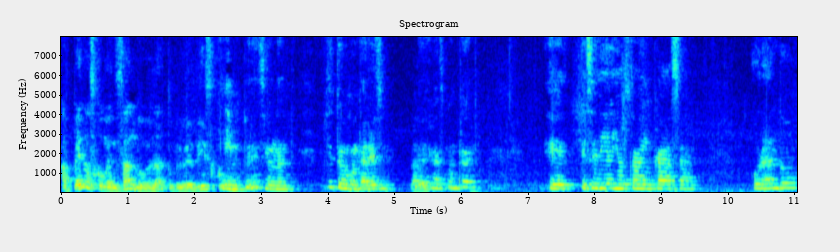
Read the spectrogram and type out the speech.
apenas comenzando, ¿verdad? Tu primer disco. Impresionante. Yo tengo que contar eso. ¿Me dejas contar? Eh, ese día yo estaba en casa orando,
